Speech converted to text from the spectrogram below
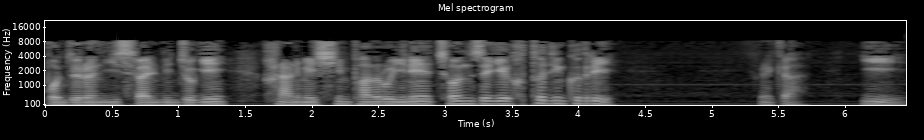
본절은 이스라엘 민족이 하나님의 심판으로 인해 전 세계에 흩어진 그들이 그러니까 이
